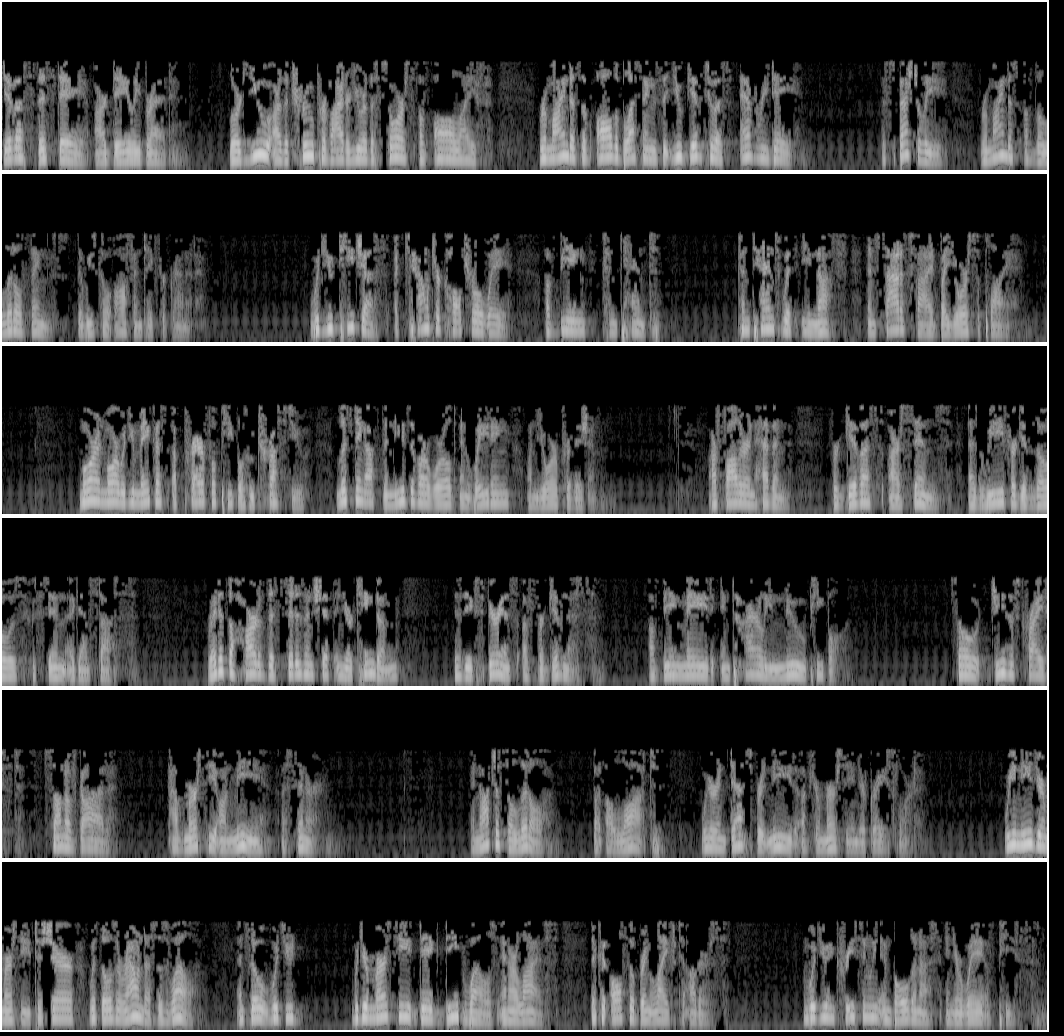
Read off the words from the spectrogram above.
give us this day our daily bread. Lord, you are the true provider. You are the source of all life. Remind us of all the blessings that you give to us every day. Especially, remind us of the little things that we so often take for granted. Would you teach us a countercultural way of being content? Content with enough and satisfied by your supply. More and more, would you make us a prayerful people who trust you lifting up the needs of our world and waiting on your provision. Our Father in heaven, forgive us our sins as we forgive those who sin against us. Right at the heart of this citizenship in your kingdom is the experience of forgiveness, of being made entirely new people. So, Jesus Christ, Son of God, have mercy on me, a sinner. And not just a little, but a lot. We are in desperate need of your mercy and your grace, Lord. We need your mercy to share with those around us as well. And so would you would your mercy dig deep wells in our lives that could also bring life to others? Would you increasingly embolden us in your way of peace?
